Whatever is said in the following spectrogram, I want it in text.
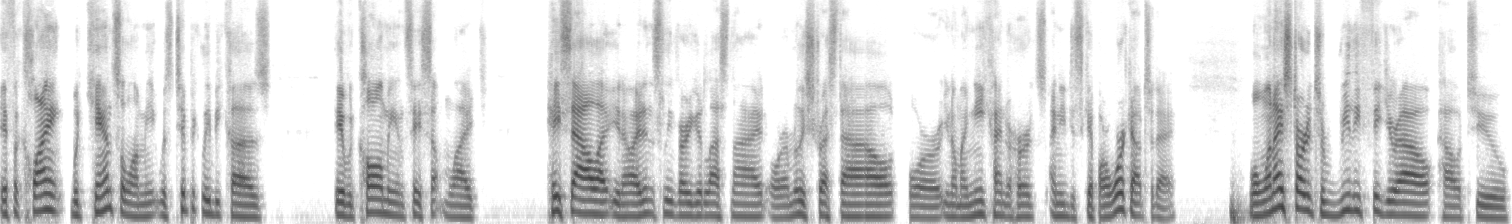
if a client would cancel on me, it was typically because they would call me and say something like, Hey Sal, I, you know, I didn't sleep very good last night, or I'm really stressed out, or you know, my knee kind of hurts. I need to skip our workout today. Well, when I started to really figure out how to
